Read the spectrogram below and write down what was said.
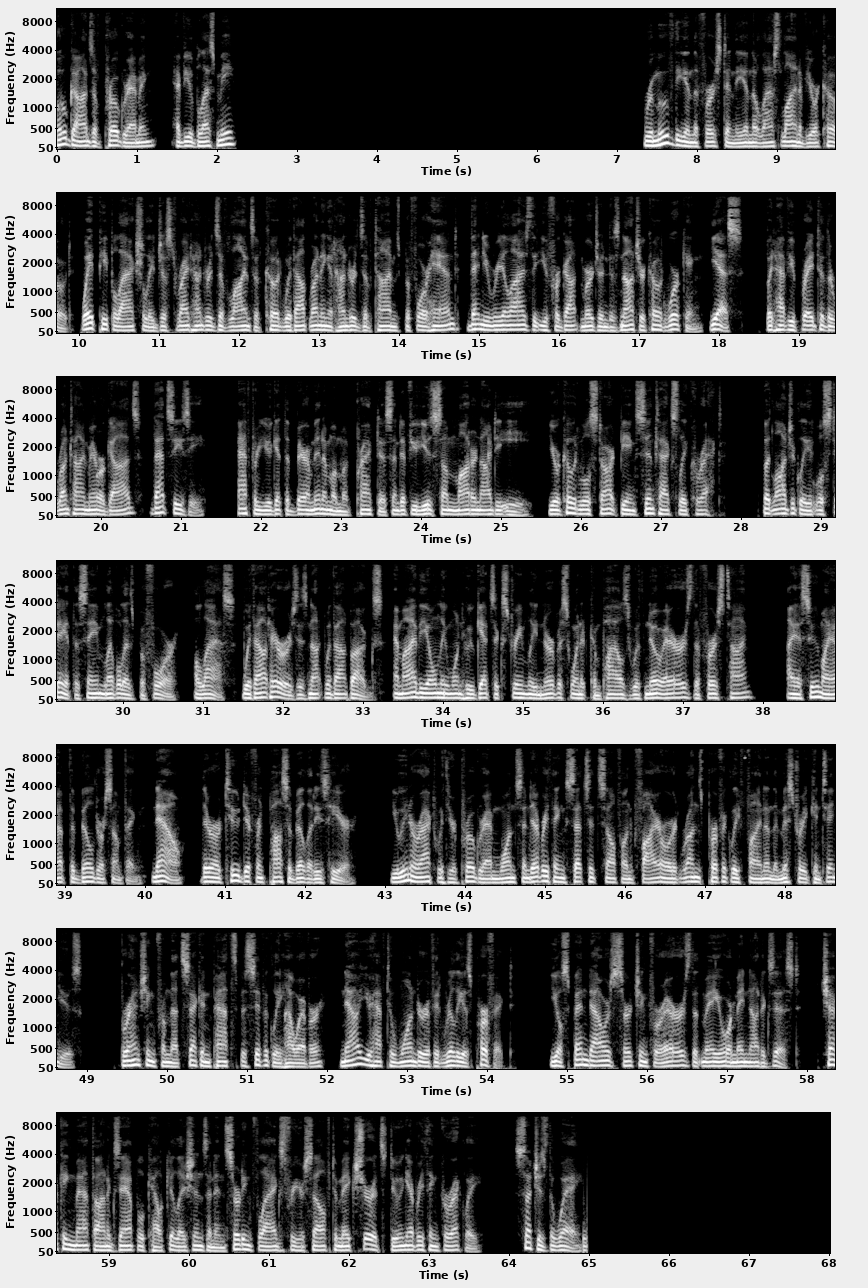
O gods of programming, have you blessed me? Remove the in the first and the in the last line of your code. Wait people actually just write hundreds of lines of code without running it hundreds of times beforehand? Then you realize that you forgot merge and is not your code working. Yes, but have you prayed to the runtime error gods? That's easy. After you get the bare minimum of practice and if you use some modern IDE, your code will start being syntaxally correct. But logically it will stay at the same level as before, Alas, without errors is not without bugs. Am I the only one who gets extremely nervous when it compiles with no errors the first time? I assume I up the build or something. Now, there are two different possibilities here. You interact with your program once and everything sets itself on fire or it runs perfectly fine and the mystery continues. Branching from that second path specifically however, now you have to wonder if it really is perfect. You'll spend hours searching for errors that may or may not exist, checking math on example calculations and inserting flags for yourself to make sure it's doing everything correctly. Such is the way.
